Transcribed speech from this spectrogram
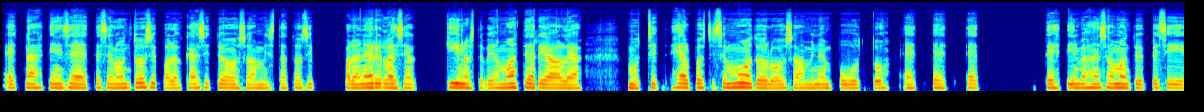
että nähtiin se, että siellä on tosi paljon käsityöosaamista, tosi paljon erilaisia kiinnostavia materiaaleja, mutta sitten helposti se muotoiluosaaminen puuttu, että et, et tehtiin vähän samantyyppisiä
